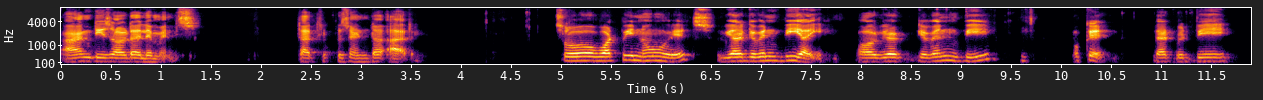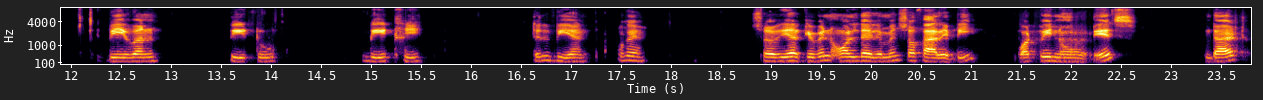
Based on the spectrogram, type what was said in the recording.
and these are the elements that represent the array. So what we know is we are given bi or we are given b okay that would be b1 b2 b3 till bn okay so we are given all the elements of array B. What we know is that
